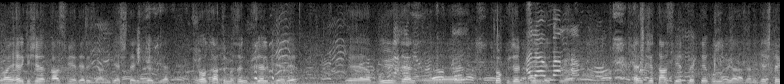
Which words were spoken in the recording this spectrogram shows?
Burayı herkese tavsiye ederiz yani. Gerçekten güzel bir yer. Yozgat'ımızın güzel bir yeri. Ee, bu yüzden ee, çok güzel bir gün geçiyor. Herkese tavsiye etmekte gurur duyarız yani. Gerçekten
